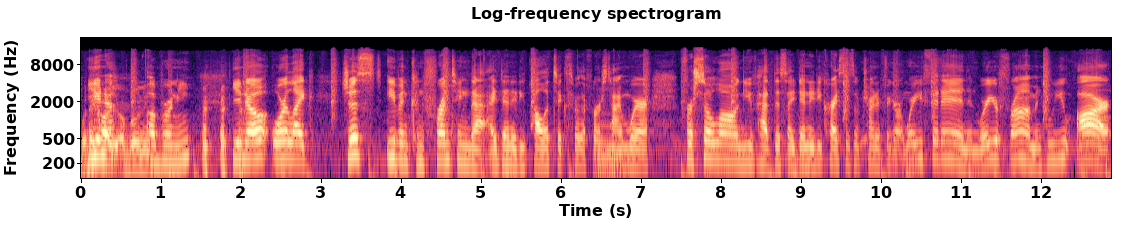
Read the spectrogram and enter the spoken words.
What'd they call you, a Bruni? A Bruni. you know, or like just even confronting that identity politics for the first Mm. time where for so long you've had this identity crisis of trying to figure out where you fit in and where you're from and who you are.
